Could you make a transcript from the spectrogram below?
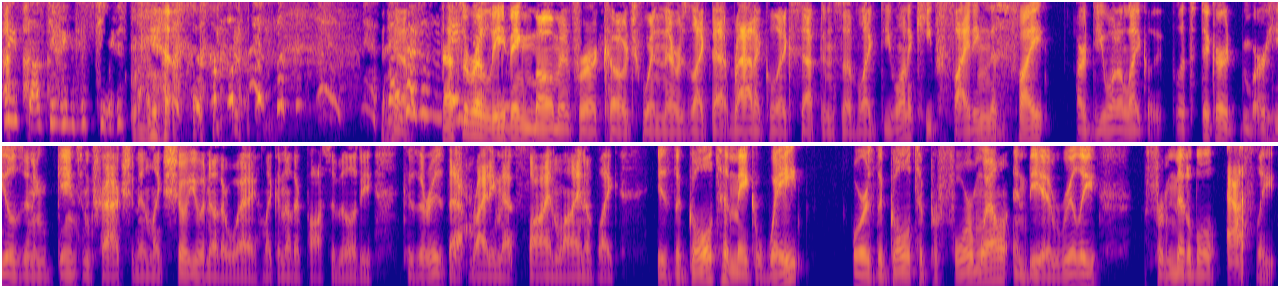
please stop doing this to yourself. Yeah. yeah. That's a relieving moment for a coach when there was like that radical acceptance of like, do you want to keep fighting this fight or do you want to like let's stick our, our heels in and gain some traction and like show you another way like another possibility because there is that yeah. riding that fine line of like is the goal to make weight or is the goal to perform well and be a really formidable athlete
